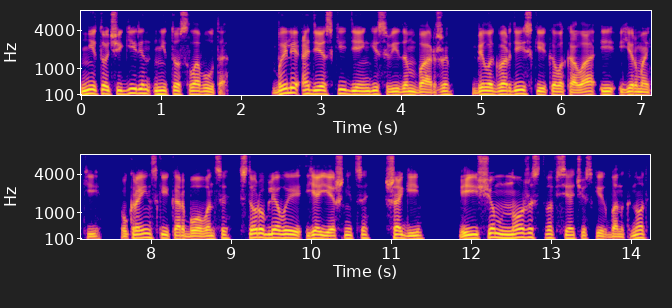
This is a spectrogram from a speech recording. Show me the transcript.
Не то Чигирин, не то Славута. Были одесские деньги с видом баржи, белогвардейские колокола и ермаки, украинские карбованцы, 100-рублевые яешницы, шаги и еще множество всяческих банкнот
